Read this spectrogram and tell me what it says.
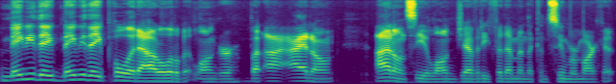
maybe they maybe they pull it out a little bit longer, but I, I don't I don't see longevity for them in the consumer market.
